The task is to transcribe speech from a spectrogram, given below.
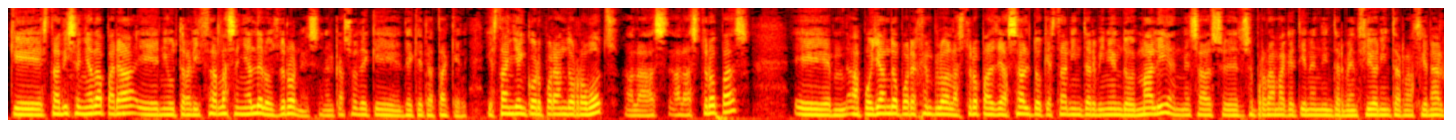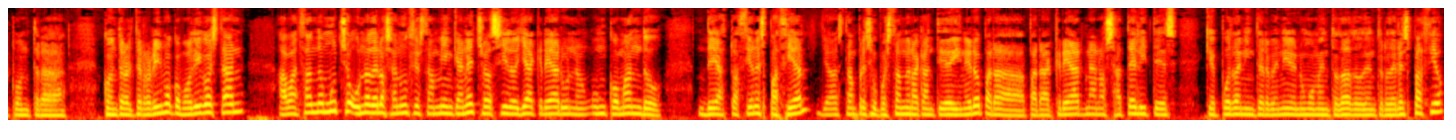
que está diseñada para eh, neutralizar la señal de los drones en el caso de que, de que te ataquen. Están ya incorporando robots a las, a las tropas, eh, apoyando, por ejemplo, a las tropas de asalto que están interviniendo en Mali, en ese programa que tienen de intervención internacional contra, contra el terrorismo. Como digo, están avanzando mucho. Uno de los anuncios también que han hecho ha sido ya crear un, un comando de actuación espacial. Ya están presupuestando una cantidad de dinero para, para crear nanosatélites que puedan intervenir en un momento dado dentro del espacio.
